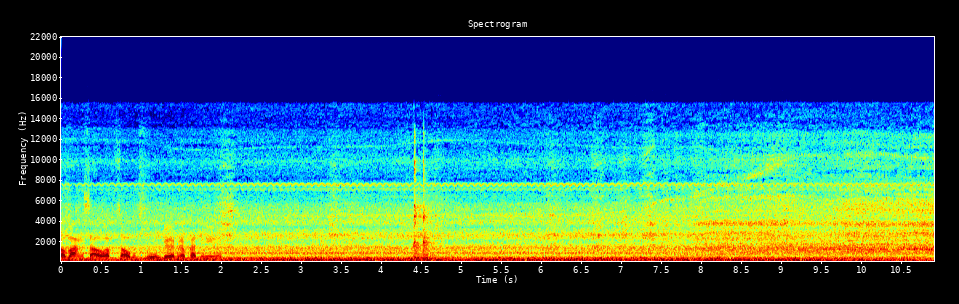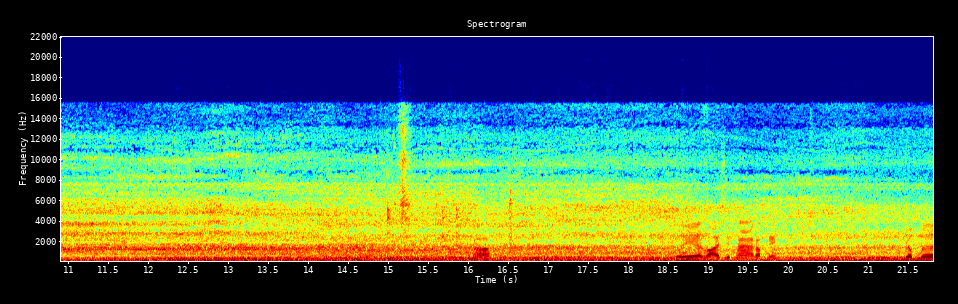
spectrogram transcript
ระวังเสาครับเสามันสูงเกินครับคันนี้ 115 ครับเนี่ยยกมือ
